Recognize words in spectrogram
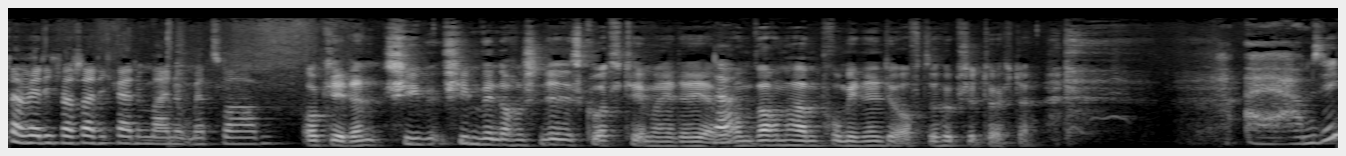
da werde ich wahrscheinlich keine Meinung mehr zu haben. Okay, dann schieben, schieben wir noch ein schnelles Kurzthema hinterher. Ja? Warum, warum haben Prominente oft so hübsche Töchter? Äh, haben Sie?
